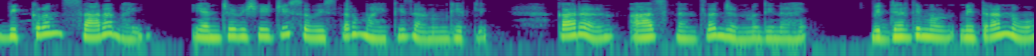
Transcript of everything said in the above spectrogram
विक्रम साराभाई यांच्याविषयीची सविस्तर माहिती जाणून घेतली. कारण आज त्यांचा जन्मदिन आहे. विद्यार्थी मित्रांनो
